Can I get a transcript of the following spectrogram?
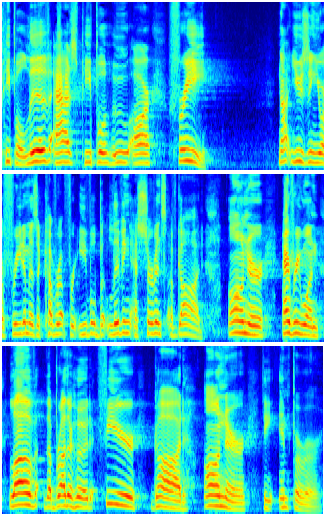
people. Live as people who are free not using your freedom as a cover up for evil, but living as servants of God. Honor everyone, love the brotherhood, fear God, honor the emperor.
